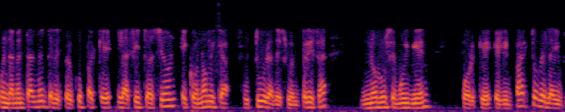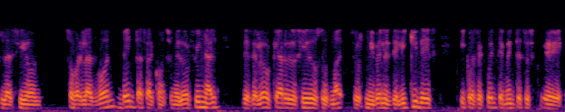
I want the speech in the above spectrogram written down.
Fundamentalmente les preocupa que la situación económica futura de su empresa no luce muy bien porque el impacto de la inflación sobre las ventas al consumidor final, desde luego que ha reducido sus, sus niveles de liquidez y consecuentemente sus eh,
